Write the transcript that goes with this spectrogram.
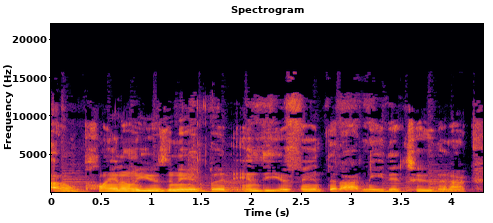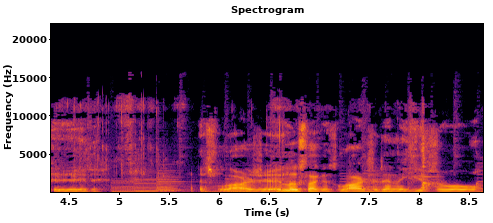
I don't plan on using it, but in the event that I needed to, then I could. It's larger. It looks like it's larger than the usual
